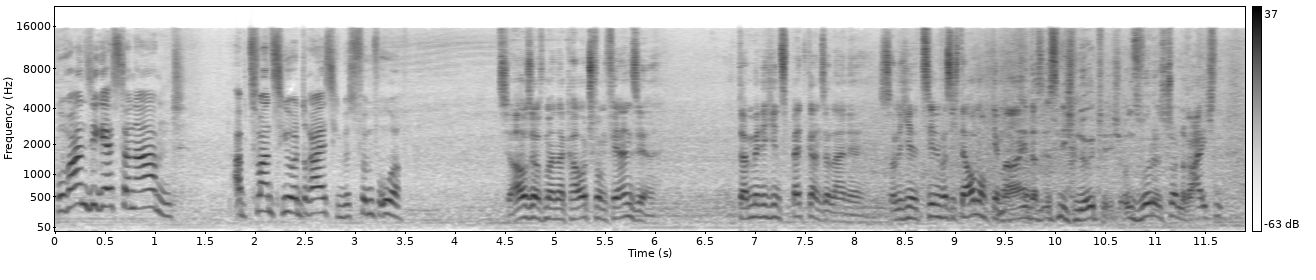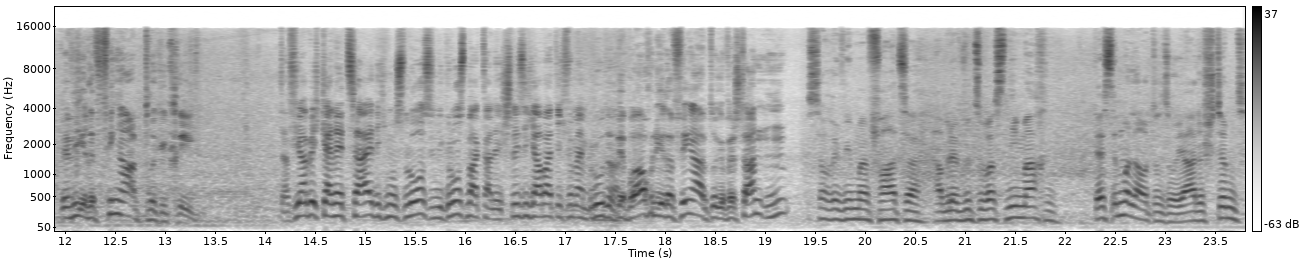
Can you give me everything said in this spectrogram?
Wo waren Sie gestern Abend? Ab 20.30 Uhr bis 5 Uhr. Zu Hause auf meiner Couch vom Fernseher. Und dann bin ich ins Bett ganz alleine. Soll ich Ihnen erzählen, was ich da auch noch gemacht Nein, habe? das ist nicht nötig. Uns würde es schon reichen, wenn wir Ihre Fingerabdrücke kriegen. Dafür habe ich keine Zeit. Ich muss los in die Großmarkthalle. Schließlich arbeite ich für meinen Bruder. Wir brauchen Ihre Fingerabdrücke, verstanden? Sorry wie mein Vater, aber der wird sowas nie machen. Der ist immer laut und so, ja, das stimmt.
